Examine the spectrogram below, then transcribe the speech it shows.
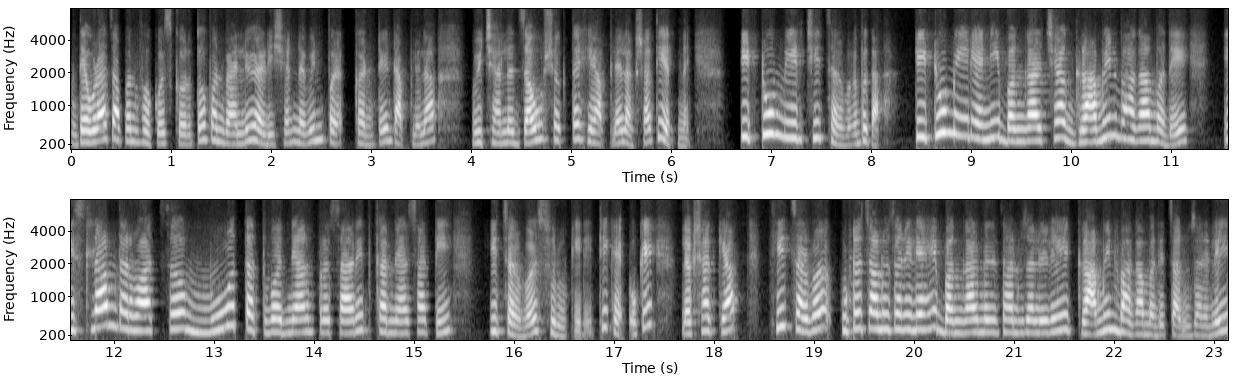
तेवढाच आपण फोकस करतो पण व्हॅल्यू ऍडिशन नवीन कंटेंट आपल्याला विचारलं जाऊ शकतं हे आपल्या लक्षात येत नाही. टिटू मीरची चळवळ. बघा टिटू मीर यांनी बंगालच्या ग्रामीण भागामध्ये इस्लाम धर्माचं मूळ तत्वज्ञान प्रसारित करण्यासाठी ही चळवळ सुरू केली. ठीक आहे ओके? लक्षात घ्या. ही चळवळ कुठं चालू झालेली आहे? बंगालमध्ये चालू झालेली आहे ग्रामीण भागामध्ये चालू झालेली आहे.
